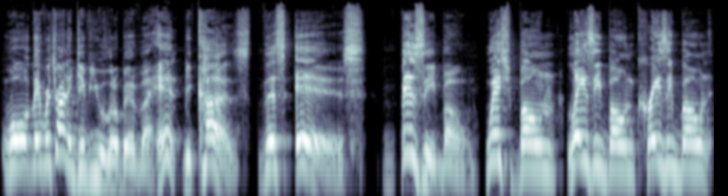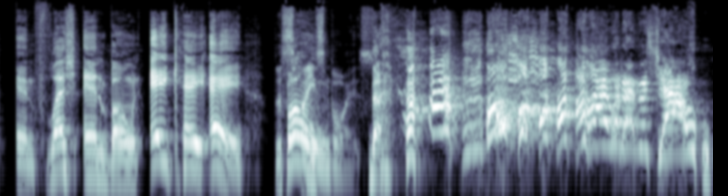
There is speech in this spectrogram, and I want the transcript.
Well, they were trying to give you a little bit of a hint because this is Bizzy Bone, Wishbone, Layzie Bone, Krayzie Bone, and Flesh and Bone, aka the Bone. Spice Boys. The oh, I would have the show.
